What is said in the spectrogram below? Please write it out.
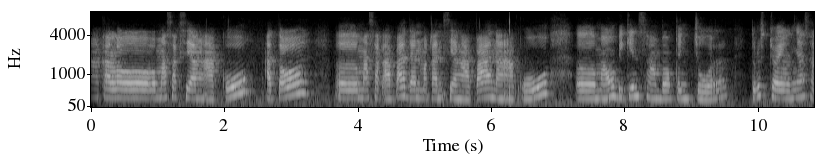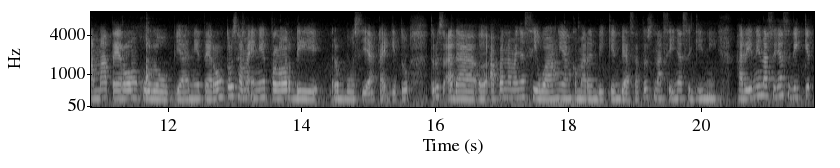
Nah, kalau masak siang aku atau e, masak apa dan makan siang apa nah aku e, mau bikin sambal kencur terus coilnya sama terong kulub ya ini terong terus sama ini telur direbus ya kayak gitu. Terus ada uh, apa namanya siwang yang kemarin bikin biasa terus nasinya segini. Hari ini nasinya sedikit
